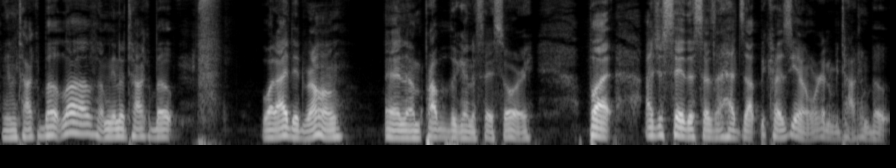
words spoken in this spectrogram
I'm gonna talk about love. I'm gonna talk about what I did wrong, and I'm probably gonna say sorry. But I just say this as a heads up because you know we're gonna be talking about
